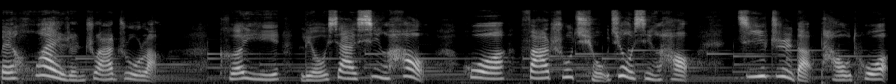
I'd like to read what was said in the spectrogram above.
被坏人抓住了。可以留下信号或发出求救信号，机智的逃脱，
